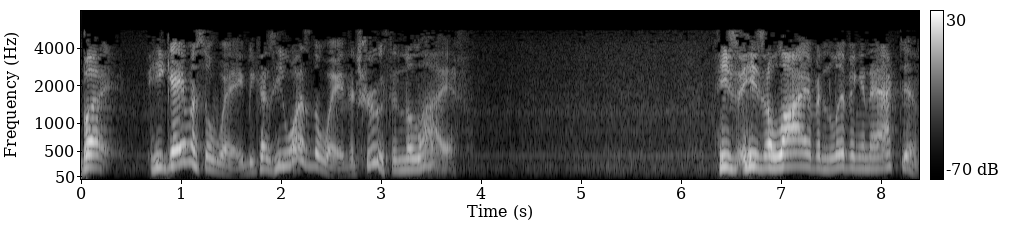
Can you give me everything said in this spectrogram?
But he gave us a way because he was the way, the truth, and the life. He's, he's alive and living and active.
